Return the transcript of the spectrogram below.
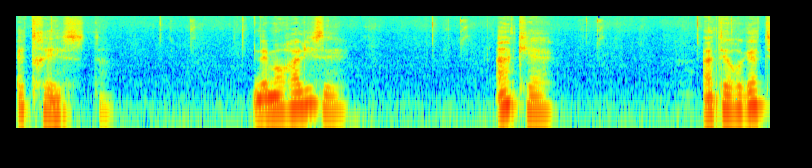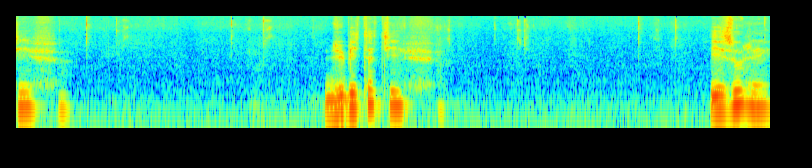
est triste, démoralisé, inquiet, interrogatif, dubitatif isolé,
